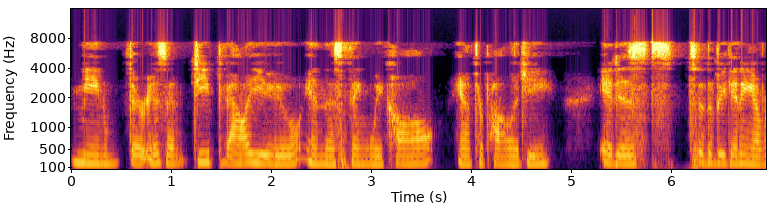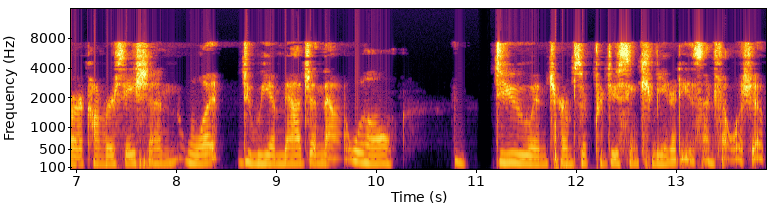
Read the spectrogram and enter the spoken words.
mean there isn't deep value in this thing we call anthropology. It is to the beginning of our conversation. What do we imagine that will do in terms of producing communities and fellowship?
